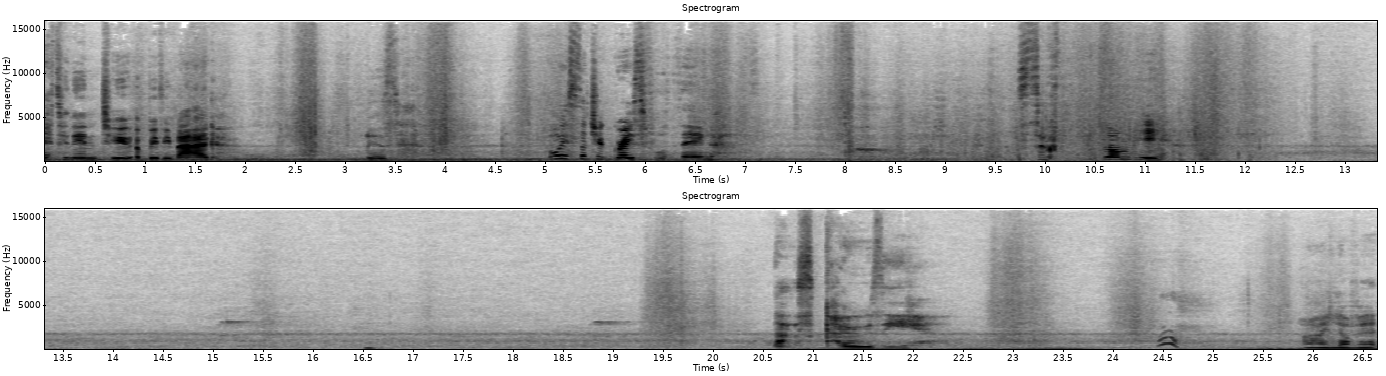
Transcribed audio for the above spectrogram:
Getting into a bivy bag is always such a graceful thing. so flumpy. That's cozy. Oh, I love it.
